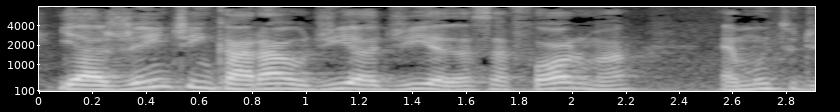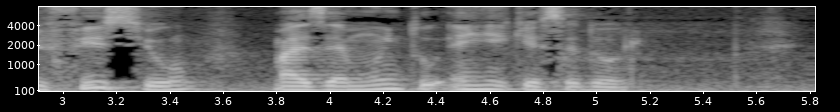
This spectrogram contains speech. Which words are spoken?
E a gente encarar o dia a dia dessa forma é muito difícil, mas é muito enriquecedor.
